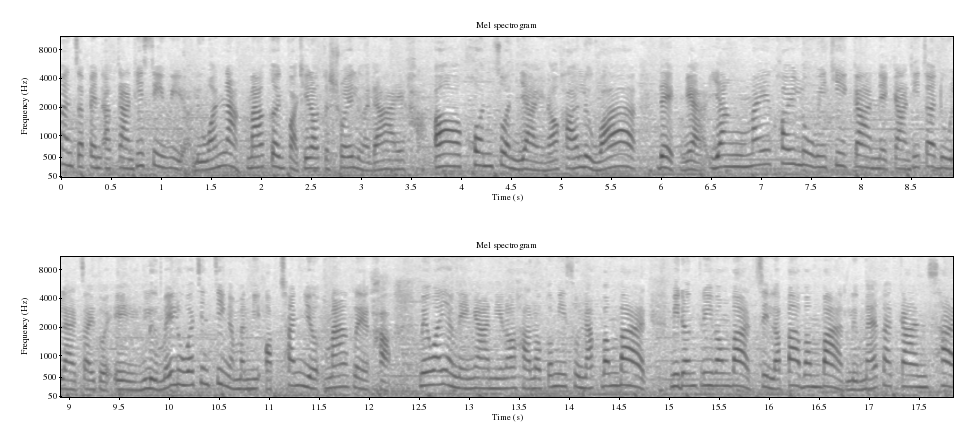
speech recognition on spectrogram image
มันจะเป็นอาการที่ซีเวียหรือว่าหนักมากเกินกว่าที่เราจะช่วยเหลือได้ค่ะออคนส่วนใหญ่นะคะหรือว่าเด็กเนี่ยยังไม่ค่อยรู้วิธีการในการที่จะดูแลใจตัวเอง หรือไม่รู้ว่าจริงๆอะมันมีออปชันเยอะมากเลยค่ะ ไม่ว่าอย่างในงานนี้นะคะ เราก็มีสุนัขบำบัดมีดนตรีบำบัดศิลปะบำบัดหรือแม้แต่การใช้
